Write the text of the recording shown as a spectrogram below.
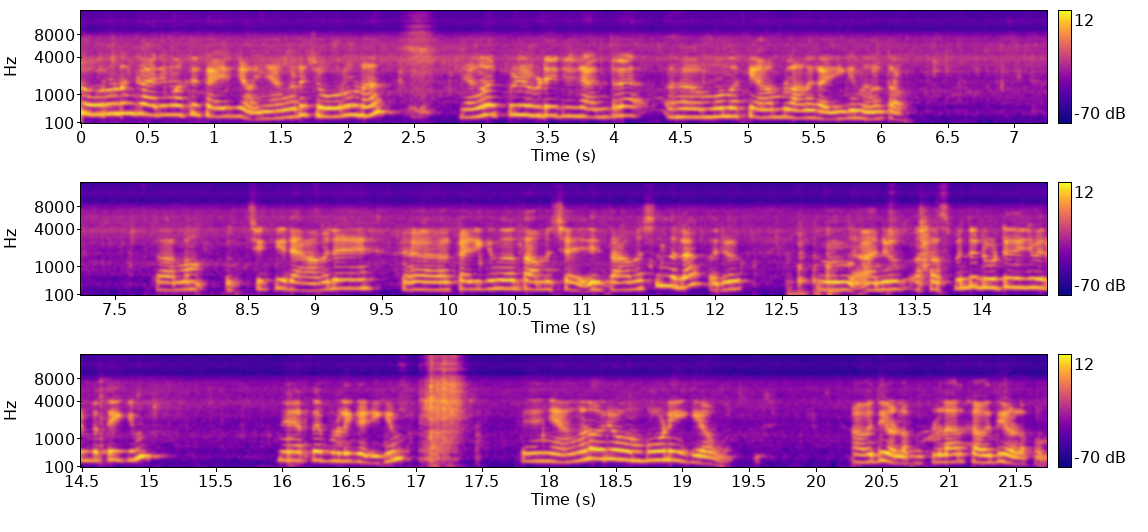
ചോറൂണും കാര്യങ്ങളൊക്കെ കഴിഞ്ഞോ? ഞങ്ങളുടെ ചോറൂണ് ഞങ്ങളെപ്പോഴും ഇവിടെ ഒരു രണ്ടര മൂന്നൊക്കെ ആകുമ്പോഴാണ് കഴിക്കുന്നത് കേട്ടോ. കാരണം ഉച്ചയ്ക്ക് രാവിലെ കഴിക്കുന്നത് താമസ താമസിച്ചെന്നല്ല ഒരു അനു ഹസ്ബൻഡ് ഡ്യൂട്ടി കഴിഞ്ഞ് വരുമ്പോഴത്തേക്കും നേരത്തെ പുള്ളി കഴിക്കും. പിന്നെ ഒമ്പത് മണിയൊക്കെ ആവും. അവധിയുള്ളപ്പം പിള്ളേർക്ക് അവധിയുള്ളപ്പം.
